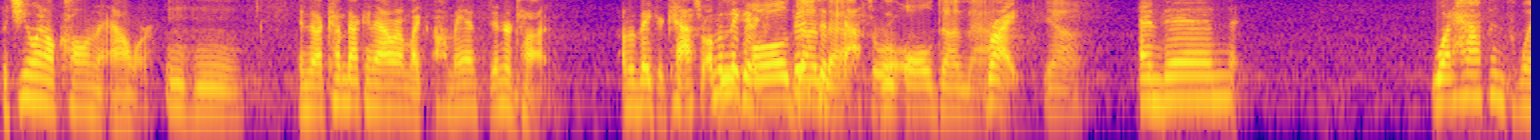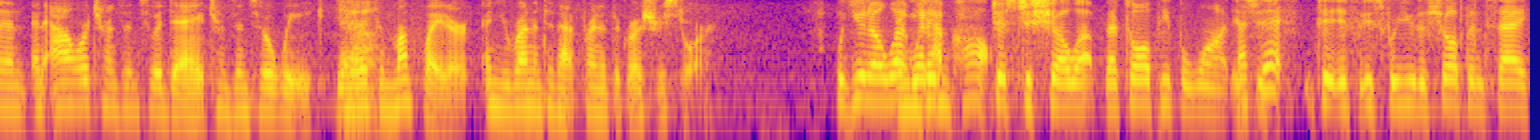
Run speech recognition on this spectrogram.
But you know what? I'll call in an hour. Mm-hmm. And then I come back an hour. I'm like, oh man, it's dinner time. I'm gonna make a casserole. I'm gonna make an expensive casserole. We've all done that. Right. Yeah. And then what happens when an hour turns into a day, turns into a week, yeah. and then it's a month later, and you run into that friend at the grocery store? Well, you know what? And you what didn't call. Just to show up. That's all people want. It's That's just To, if, is for you to show up and say,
